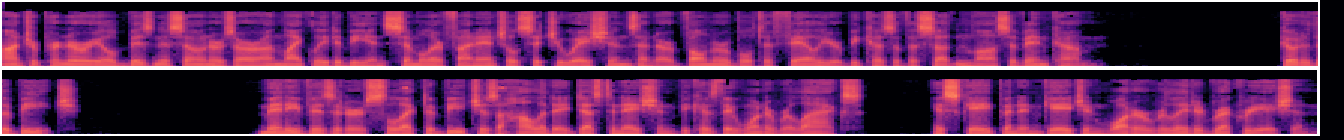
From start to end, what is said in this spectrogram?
entrepreneurial business owners are unlikely to be in similar financial situations and are vulnerable to failure because of the sudden loss of income. Go to the beach. Many visitors select a beach as a holiday destination because they want to relax, escape, and engage in water related recreation.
